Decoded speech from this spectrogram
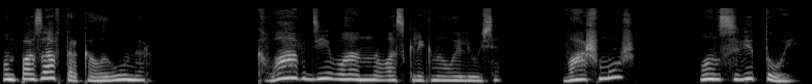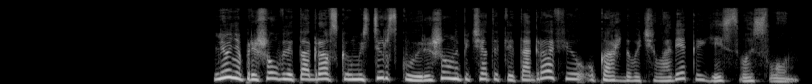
Он позавтракал и умер. «Клавдия Ивановна!» — воскликнула Люся. «Ваш муж? Он святой!» Леня пришел в литографскую мастерскую и решил напечатать литографию «У каждого человека есть свой слон».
